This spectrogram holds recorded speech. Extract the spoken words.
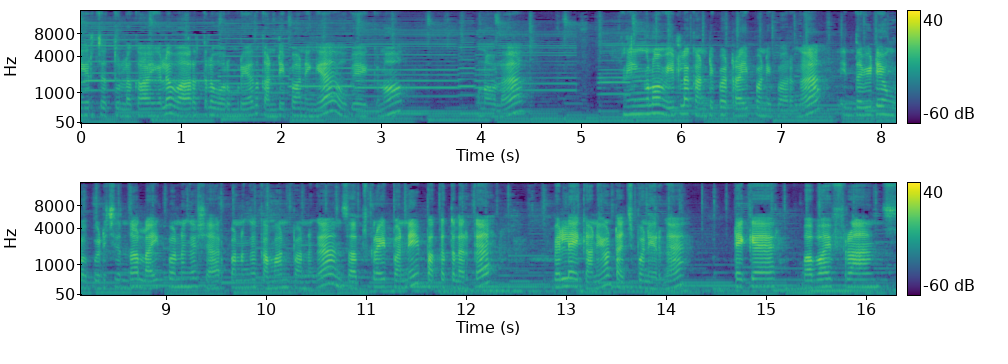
நீர்ச்சத்துள்ள காய்களை வாரத்தில் ஒரு முறையாவது கண்டிப்பாக நீங்கள் உபயோகிக்கணும். உணவில். நீங்களும் வீட்டில் கண்டிப்பாக ட்ரை பண்ணி பாருங்கள் இந்த வீடியோ உங்களுக்கு பிடிச்சிருந்தால் லைக் பண்ணுங்கள் ஷேர் பண்ணுங்கள் கமெண்ட் பண்ணுங்கள் அண்ட் சப்ஸ்கிரைப் பண்ணி பக்கத்தில் இருக்க பெல் ஐக்கானையும் டச் பண்ணிடுங்க டேக் கேர் பபாய் ஃப்ரெண்ட்ஸ்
